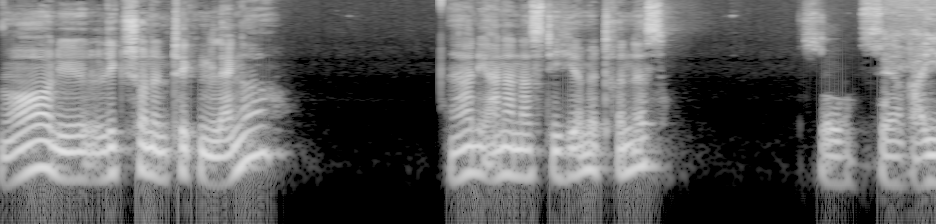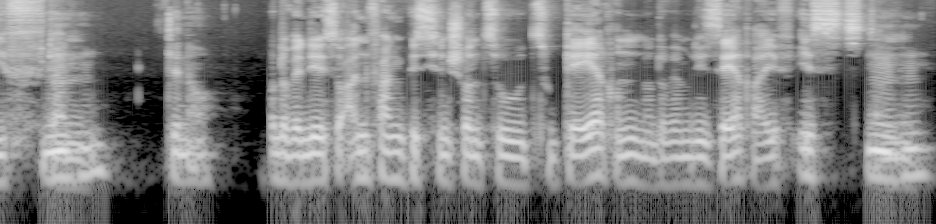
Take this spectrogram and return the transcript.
ja, die liegt schon einen Ticken länger. Ja, die Ananas, die hier mit drin ist. So sehr reif dann. Mhm, genau. Oder wenn die so anfangen, ein bisschen schon zu, zu gären, oder wenn man die sehr reif isst, dann, Mhm.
